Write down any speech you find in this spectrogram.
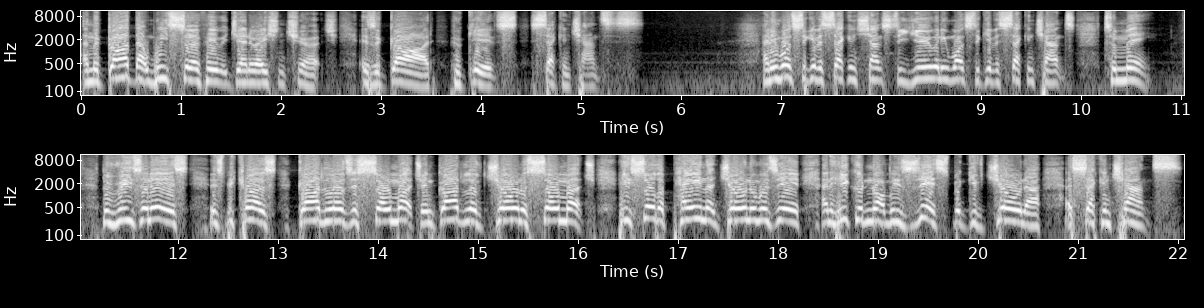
And the God that we serve here at Generation Church is a God who gives second chances. And he wants to give a second chance to you and he wants to give a second chance to me. The reason is, is because God loves us so much and God loved Jonah so much. He saw the pain that Jonah was in and he could not resist but give Jonah a second chance.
